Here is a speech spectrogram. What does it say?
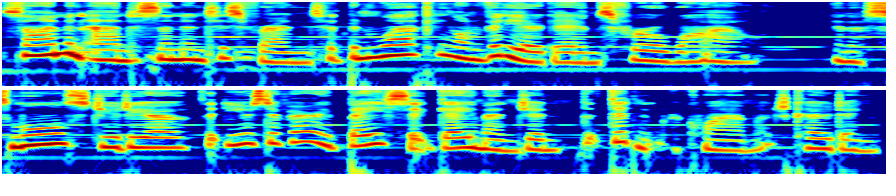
Simon Andersen and his friends had been working on video games for a while, in a small studio that used a very basic game engine that didn't require much coding.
